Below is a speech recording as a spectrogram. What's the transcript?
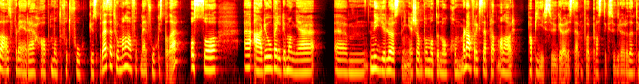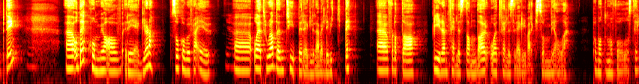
da, at flere har på en måte fått fokus på det. Så jeg tror man har fått mer fokus på det. Og så er det jo veldig mange eh, nye løsninger som på en måte nå kommer. da. F.eks. at man har papirsugerør istedenfor plastikksugerør og den type ting. Eh, og det kommer jo av regler da, som kommer fra EU. Eh, og jeg tror at den type regler er veldig viktig. Uh, for at da blir det en felles standard og et felles regelverk som vi alle på en måte må forholde oss til.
